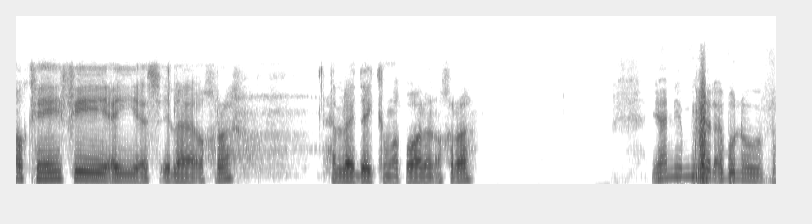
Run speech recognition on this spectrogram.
okay. في أي أسئلة أخرى؟ هل لديكم اقوال أخرى؟ يعني مثل أبو نوف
